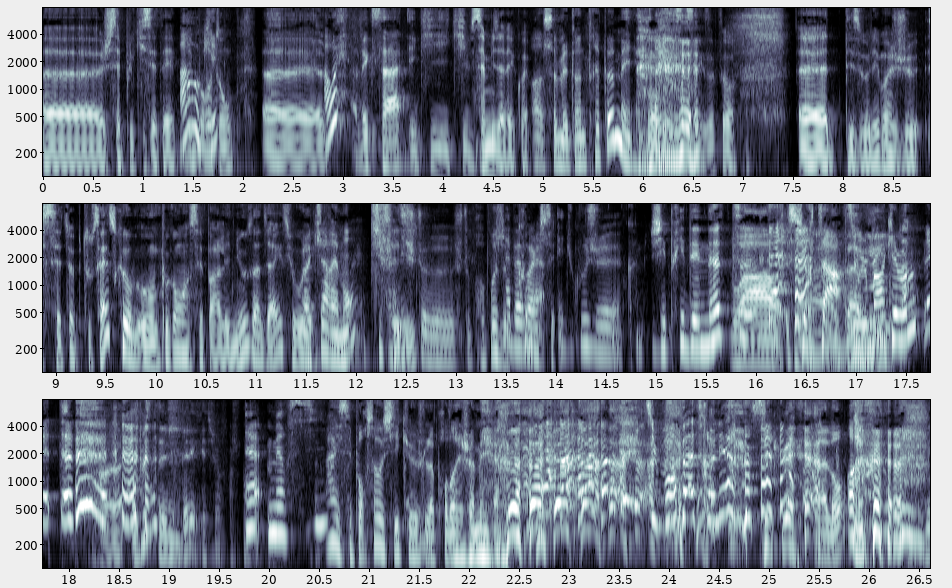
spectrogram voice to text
Euh, je sais plus qui c'était, Ah. Bretons, euh, Ah ouais avec ça et qui, qui s'amusent avec ouais. Oh, ça m'étonne très peu, mais. C'est ça, exactement. Euh, désolé, moi je set up tout ça. Est-ce qu'on peut commencer par les news en direct si vous Bah, voulez carrément. Tiffany, je te, je te propose de ah bah voilà commencer. et du coup je comme j'ai pris des notes sur ta Ah, dingue. Remarkable. Euh, En plus, t'as une belle écriture, franchement. Ah, merci Ah, et c'est pour ça aussi que je la prendrai jamais. tu pourras pas te relire C'est clair. ah non.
